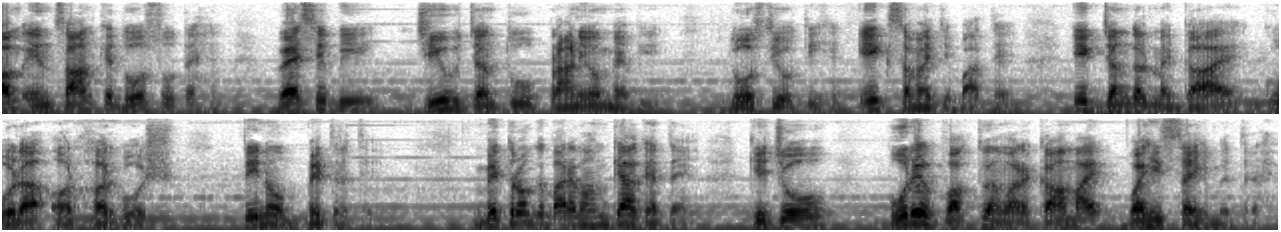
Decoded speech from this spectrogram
हम इंसान के दोस्त होते हैं, वैसे भी जीव जंतु प्राणियों में भी दोस्ती होती है। एक समय की बात है, एक जंगल में गाय, घोड़ा और खरगोश तीनों मित्र थे। मित्रों के बारे में हम क्या कहते हैं कि जो बुरे वक्त में हमारे काम आए, वही सही मित्र है।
